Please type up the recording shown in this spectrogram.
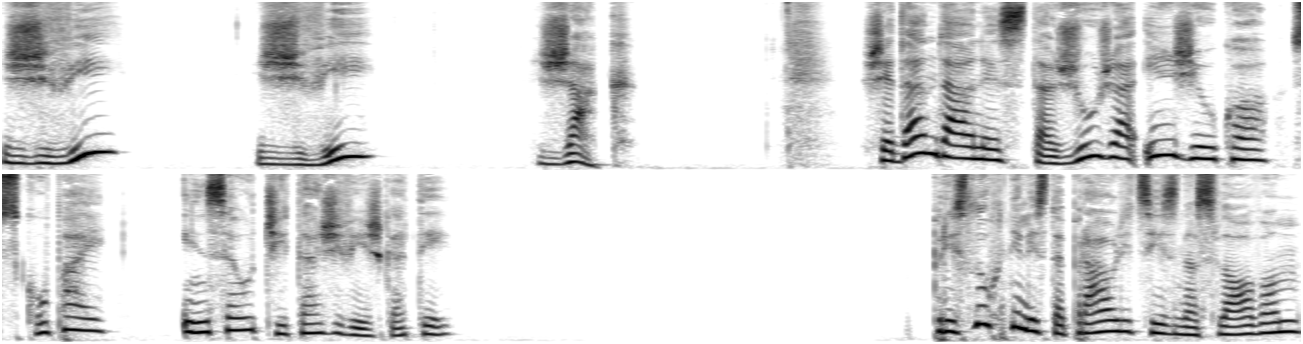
Živi, živi, žak. Še dan danes sta žuža in živko skupaj in se učita žvižgati. Prisluhnili ste pravljici z naslovom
